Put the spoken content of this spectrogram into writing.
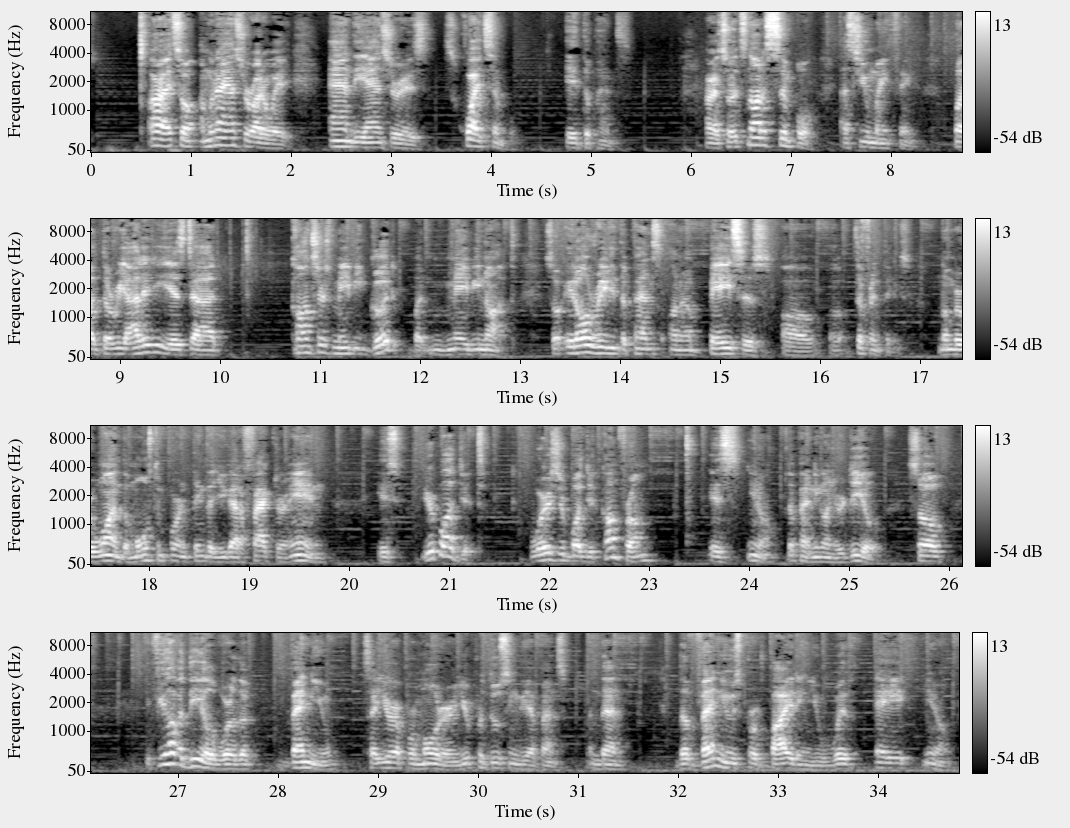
All right, so I'm to answer right away, and the answer is it's quite simple. It depends. All right, so it's not as simple as you may think, but the reality is that concerts may be good, but maybe not. So it all really depends on a basis of, of different things. Number one, the most important thing that you got to factor in is your budget. Where's your budget come from? Is, you know, depending on your deal. So if you have a deal where the venue, say you're a promoter and you're producing the events, and then the venue is providing you with a, you know,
